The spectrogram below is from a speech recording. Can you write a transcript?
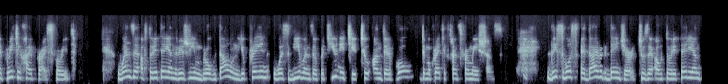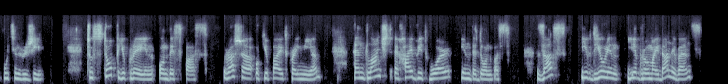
a pretty high price for it. When the authoritarian regime broke down, Ukraine was given the opportunity to undergo democratic transformations. This was a direct danger to the authoritarian Putin regime to stop Ukraine on this path, Russia occupied Crimea and launched a hybrid war in the Donbas. Thus, if during Euromaidan events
